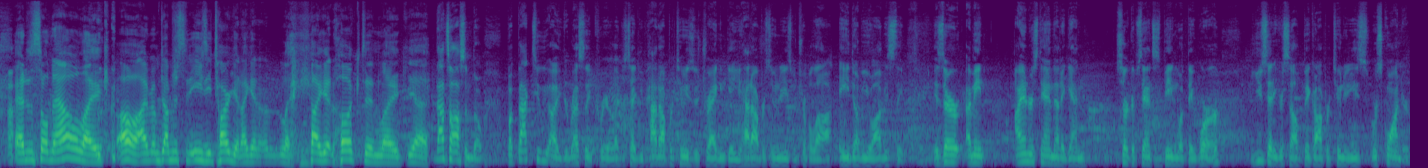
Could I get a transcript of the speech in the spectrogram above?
and so now, like, oh, I'm, I'm just an easy target. I get like I get hooked, and like, yeah. That's awesome, though. But back to uh, your wrestling career, like you said, you've had opportunities with Dragon Gate, you had opportunities with Triple A, AEW, obviously. Is there? I mean, I understand that again, circumstances being what they were. You said it yourself, big opportunities were squandered.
